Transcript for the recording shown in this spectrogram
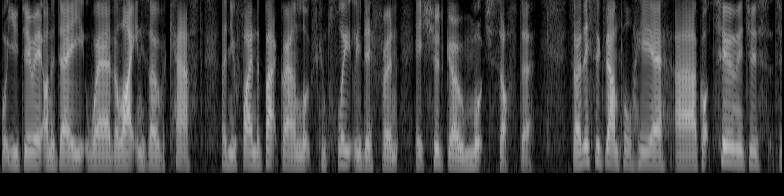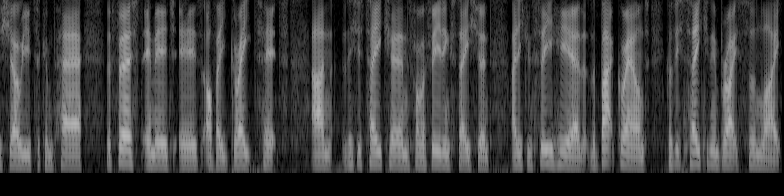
but you do it on a day where the lighting is overcast, then you'll find the background looks completely different. It should go much softer. So in this example here, uh, I've got two images to show you to compare. The first image is of a great tit, and this is taken from a feeding station. And you can see here that the background, because it's taken in bright sunlight,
